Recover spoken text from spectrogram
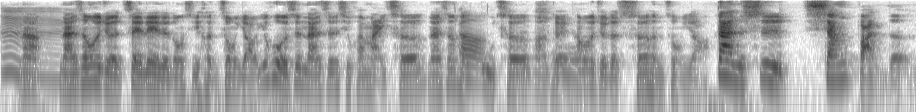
嗯那嗯男生会觉得这一类的东西很重要，又或者是男生喜欢买车，男生很顾车啊、嗯对他们会觉得车很重要。但是相反的，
